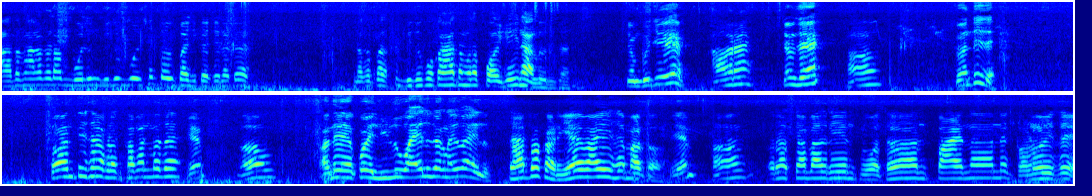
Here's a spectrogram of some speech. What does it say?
આ તો મારા બેટા બોલીને બીજું બોલશે ને તો પાછી કહેશે નકર નકર પાછું બીજું કોક કહા તો મને પૈસા ના આલું રીતા જંબુજી આવરા કેમ છે? હા. શાંતિ છે? શાંતિ છે આપણે? ખમણ મજા? એમ? હા અને કોઈ લીલું વાયેલું છે કે નહીં વાયેલું? ચાર તો કણિયા વાય છે મારે તો. એમ? હા રસ્તા બાજરી ને પોથન પાયન ને ઘણો છે.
